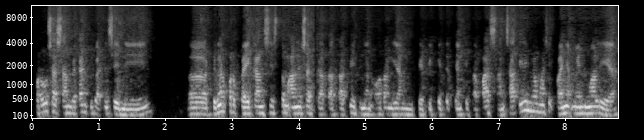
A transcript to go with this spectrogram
perlu saya sampaikan juga di sini eh, dengan perbaikan sistem analisa data tadi dengan orang yang dedicated yang kita pasang saat ini memang masih banyak manual ya.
